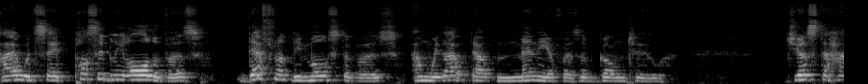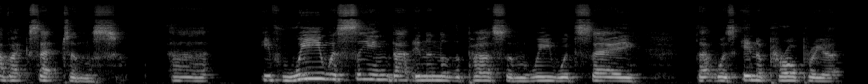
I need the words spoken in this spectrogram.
I would say possibly all of us, definitely most of us, and without doubt many of us have gone to just to have acceptance. Uh, if we were seeing that in another person, we would say that was inappropriate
